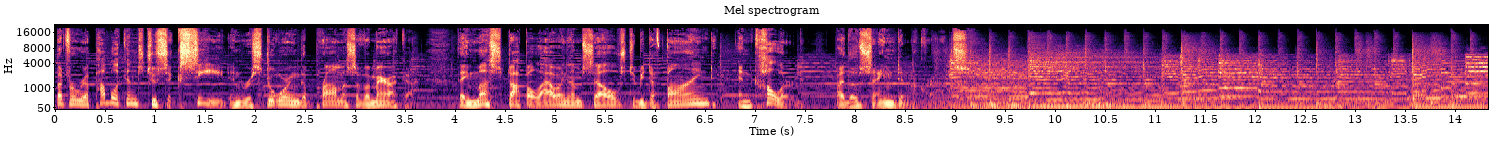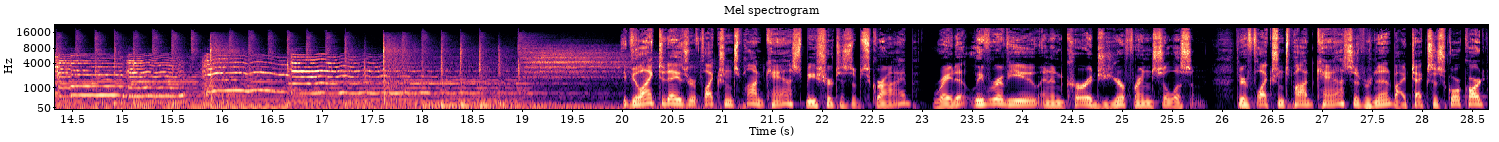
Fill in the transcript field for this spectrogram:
But for Republicans to succeed in restoring the promise of America, they must stop allowing themselves to be defined and colored by those same Democrats. If you like today's Reflections podcast, be sure to subscribe, rate it, leave a review, and encourage your friends to listen. The Reflections podcast is presented by Texas Scorecard,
